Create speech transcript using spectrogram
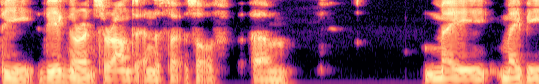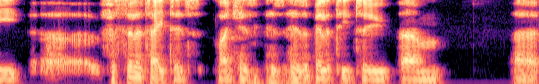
the the ignorance around it and the so, sort of um, may may be uh, facilitated, like his his his ability to um, uh,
